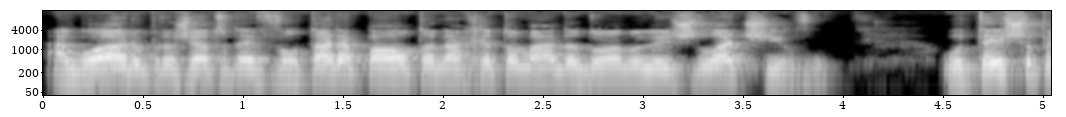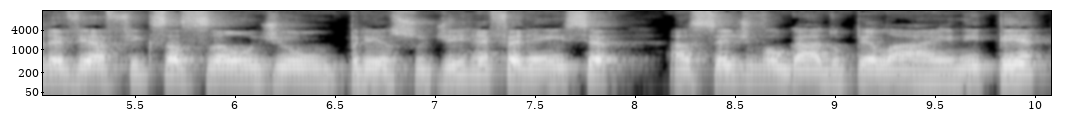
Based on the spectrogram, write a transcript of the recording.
Agora, o projeto deve voltar à pauta na retomada do ano legislativo. O texto prevê a fixação de um preço de referência a ser divulgado pela ANP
